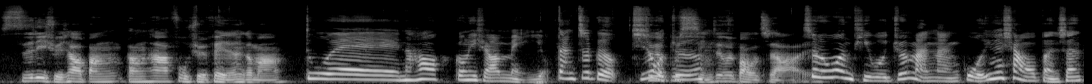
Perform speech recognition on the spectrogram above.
私立学校帮。帮他付学费的那个吗？对，然后公立学校没有，但这个其实我觉得不行，这个会爆炸。这个问题我觉得蛮难过，因为像我本身。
